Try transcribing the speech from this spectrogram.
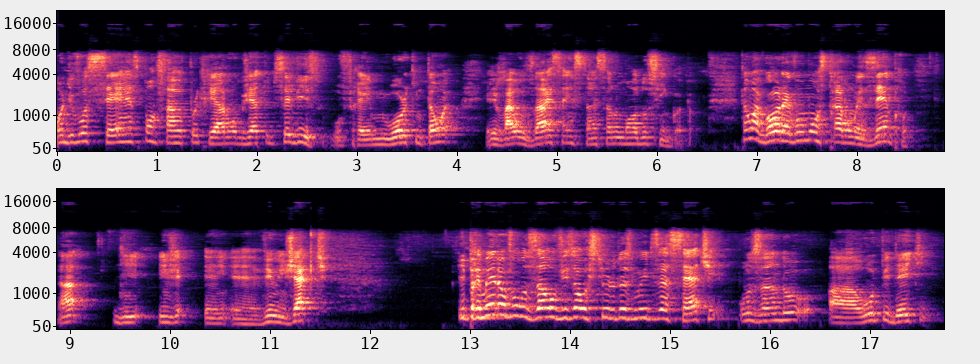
onde você é responsável por criar um objeto de serviço. O framework, então, ele vai usar essa instância no modo Singleton. Então, agora eu vou mostrar um exemplo tá, de é, View Inject. E primeiro eu vou usar o Visual Studio 2017 usando uh, o update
